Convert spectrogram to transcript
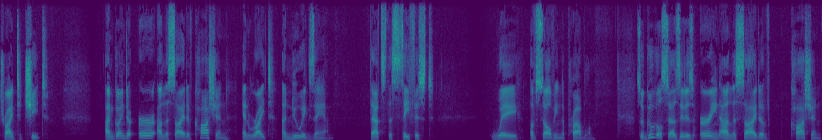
tried to cheat. I'm going to err on the side of caution and write a new exam. That's the safest way of solving the problem. So Google says it is erring on the side of caution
